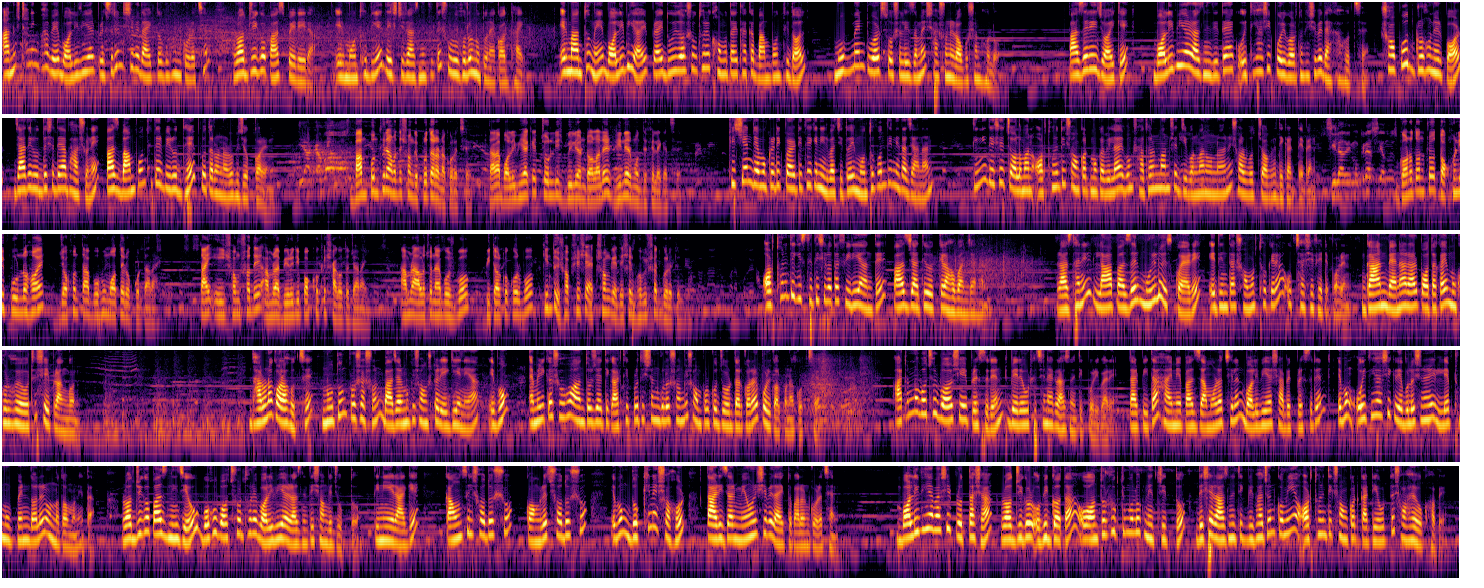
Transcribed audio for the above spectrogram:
আনুষ্ঠানিকভাবে বলিভিয়ার প্রেসিডেন্ট হিসেবে দায়িত্ব গ্রহণ করেছেন রদ্রিগো পাস পেরেরা এর মধ্য দিয়ে দেশটির রাজনীতিতে শুরু হলো নতুন এক অধ্যায়। এর মাধ্যমে বলিভিয়ায় প্রায় দুই দশক ধরে ক্ষমতায় থাকা বামপন্থী দল মুভমেন্ট টুয়ার্ড সোশ্যালিজমের শাসনের অবসান হলো। পাজের এই জয়কে বলিভিয়ার রাজনীতিতে এক ঐতিহাসিক পরিবর্তন হিসেবে দেখা হচ্ছে। শপথ গ্রহণের পর জাতির উদ্দেশ্যে দেয়া ভাষণে পাজ বামপন্থীদের বিরুদ্ধে প্রতারণার অভিযোগ করেন। বামপন্থীরা আমাদের সঙ্গে প্রতারণা করেছে। তারা বলিভিয়াকে চল্লিশ বিলিয়ন ডলারের ঋণের মধ্যে ফেলে গেছে। খ্রিশ্চিয়ান ডেমোক্রেটিক পার্টি থেকে নির্বাচিত এই মধ্যপন্থী নেতা জানান তিনি দেশের চলমান অর্থনৈতিক সংকট মোকাবিলা এবং সাধারণ মানুষের জীবনমান উন্নয়নে সর্বোচ্চ অগ্রাধিকার দেবেন। গণতন্ত্র তখনই পূর্ণ হয় যখন তা বহু মতের ওপর দাঁড়ায়। তাই এই সংসদে আমরা বিরোধী পক্ষকে স্বাগত জানাই। আমরা আলোচনায় বসবো বিতর্ক করব কিন্তু সবশেষে একসঙ্গে দেশের ভবিষ্যৎ গড়ে তুলব। অর্থনৈতিক স্থিতিশীলতা ফিরিয়ে আনতে পাঁচ জাতীয় ঐক্যের আহ্বান জানান। রাজধানীর লা পাজের মুরিলো স্কোয়ারে এদিন তার সমর্থকেরা উচ্ছ্বাসে ফেটে পড়েন। গান, ব্যানার আর পতাকায় মুখর হয়ে ওঠে সেই প্রাঙ্গণ। ধারণা করা হচ্ছে, নতুন প্রশাসন বাজারমুখী সংস্কার এগিয়ে নেয়া এবং আমেরিকা সহ আন্তর্জাতিক আর্থিক প্রতিষ্ঠানগুলোর সঙ্গে সম্পর্ক জোরদার করার পরিকল্পনা করছে। আটান্ন বছর বয়সী এই প্রেসিডেন্ট বেড়ে উঠেছেন এক রাজনৈতিক পরিবারে। তার পিতা হাইমে পাস জামোরা ছিলেন বলিভিয়ার সাবেক প্রেসিডেন্ট এবং ঐতিহাসিক রেভলিউশনারি লেফট মুভমেন্ট দলের অন্যতম নেতা। রদ্রিগো পাজ নিজেও বহু বছর ধরে বলিভিয়ার রাজনীতির সঙ্গে যুক্ত। তিনি এর আগে কাউন্সিল সদস্য, কংগ্রেস সদস্য এবং দক্ষিণের শহর তারিজার মেয়র হিসেবে দায়িত্ব পালন করেছেন। বলিভিয়াবাসীর প্রত্যাশা, রদ্রিগোর অভিজ্ঞতা ও অন্তর্ভুক্তিমূলক নেতৃত্ব দেশের রাজনৈতিক বিভাজন কমিয়ে অর্থনৈতিক সংকট কাটিয়ে উঠতে সহায়ক হবে।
